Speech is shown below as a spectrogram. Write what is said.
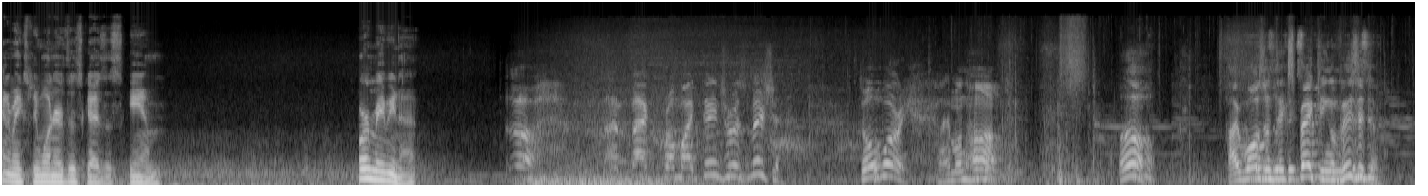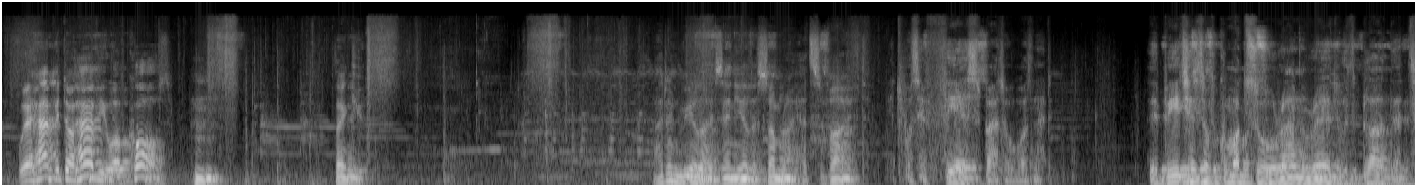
Kinda makes me wonder if this guy's a scam. Or maybe not. I'm back from my dangerous mission. Don't worry, I'm unharmed. Oh, I wasn't expecting a visitor. We're happy to have you, of course. Hmm. Thank you. I didn't realize any other samurai had survived. It was a fierce battle, wasn't it? The beaches of Komatsu ran red with blood that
